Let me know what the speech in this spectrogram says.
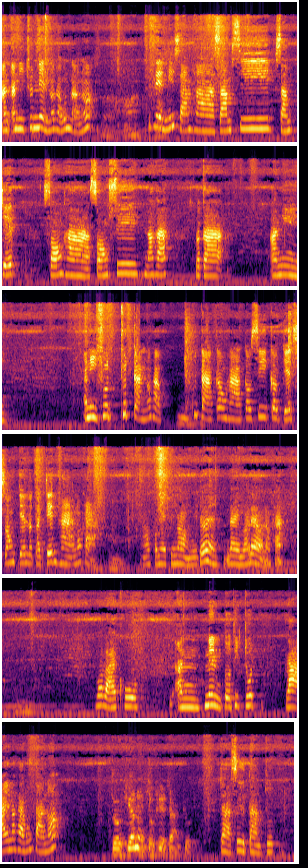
อันอันนี้ชุดเน้นเนาะค่ะคุณตาเนาะอ๋อชุดเน้นมีสามหาสามสี่สามเจ็ดสองหาสองสี่นะคะ แล้วก็อันนี้ อันนี้ชุดชุดกันเนาะค่ะคุณตาเก้าหาเก้าสี่เก้าเจ็ดสองเจ็ดแล้วก็เจ็ดหาเนาะค่ะเอาพ่อแม่พี่น้องนี่เด้อได้มาแล้วนะคะว่าหลายครูอันเน้นตัวที่จุดหลายนะคะคุณตาเนาะตัวเขียนน่ะตัวเขียนตามจุดจ่าซื้อตามจุดอืม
